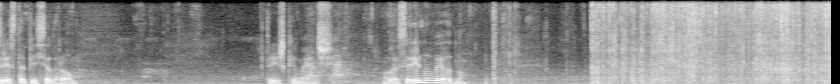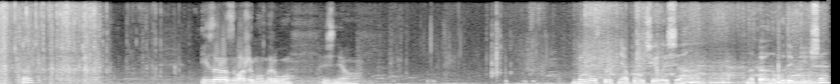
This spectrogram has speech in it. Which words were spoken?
Триста п'ятдесят грам. Трішки менше. Але все рівно вигодно. Так. І зараз зважимо мерву з нього. Мерви струтня вийшло, напевно, буде більше.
